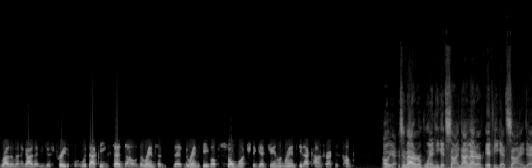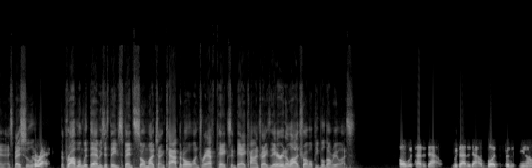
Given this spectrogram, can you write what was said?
rather than a guy that you just traded for. With that being said, though, the Rams have that the Rams gave up so much to get Jalen Ramsey. That contract is coming. Oh yeah, it's a matter of when he gets signed, not a matter of if he gets signed, and especially Correct. the problem with them is just they've spent so much on capital, on draft picks, and bad contracts. They're in a lot of trouble. People don't realize. Oh, without a doubt, without a doubt. But for you know,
